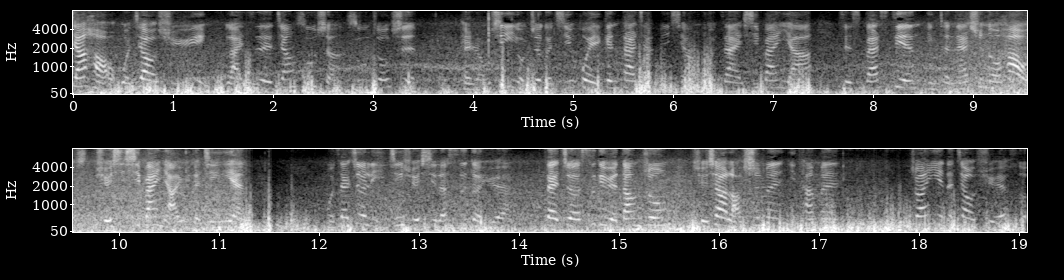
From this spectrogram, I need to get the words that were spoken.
家好，我叫徐韵，来自江苏省苏州市，很荣幸有这个机会跟大家分享我在西班牙 Sebastian International House 学习西班牙语的经验。我在这里已经学习了四个月，在这四个月当中，学校老师们以他们专业的教学和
